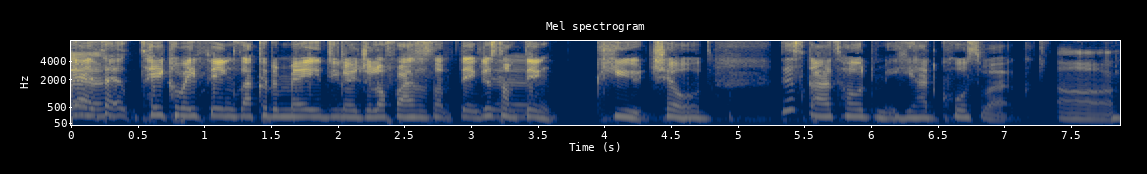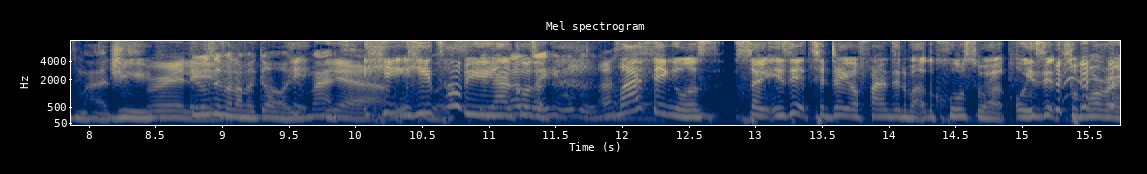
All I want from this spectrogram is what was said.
Yeah. yeah take away things. I could have made, you know, jollof rice or something. Just Yeah. something cute, chilled. This guy told me he had coursework. Oh, mad. Due. Really? He was with another girl. He- You mad? yeah. He he told me he had No way coursework. he wasn't. My thing was, so is it today you're finding about the coursework, or is it tomorrow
